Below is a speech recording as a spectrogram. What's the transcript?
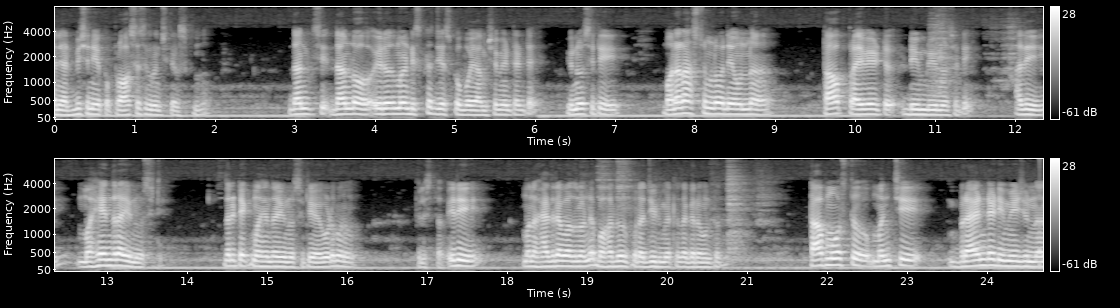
దాని అడ్మిషన్ యొక్క ప్రాసెస్ గురించి తెలుసుకుందాం. దానికి దానిలో ఈరోజు మనం డిస్కస్ చేసుకోబోయే అంశం ఏంటంటే యూనివర్సిటీ మన రాష్ట్రంలోనే ఉన్న టాప్ ప్రైవేట్ డీమ్డ్ యూనివర్సిటీ అది మహేంద్ర యూనివర్సిటీ. దాని టెక్ మహేంద్ర యూనివర్సిటీ కూడా మనం పిలుస్తాం. ఇది మన హైదరాబాద్లోనే బహదూర్పుర జీడిమెట్ల దగ్గర ఉంటుంది. టాప్ మోస్ట్ మంచి బ్రాండెడ్ ఇమేజ్ ఉన్న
